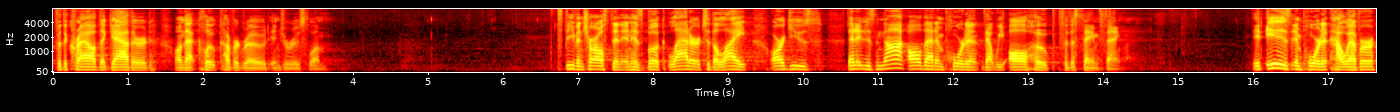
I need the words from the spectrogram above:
for the crowd that gathered on that cloak covered road in Jerusalem. Steven Charleston, in his book Ladder to the Light, argues that it is not all that important that we all hope for the same thing. It is important, however,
